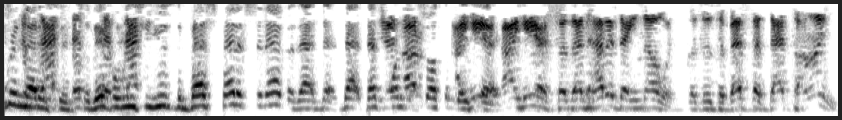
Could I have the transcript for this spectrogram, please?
different if that- if- so therefore we that- should use the best medicine ever. That that, that that's Yeah, one of the I- I hear, say. I hear. So then how did they know it? Because it was the best at that time.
